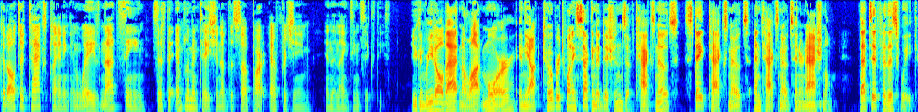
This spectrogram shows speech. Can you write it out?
could alter tax planning in ways not seen since the implementation of the Subpart F regime in the 1960s. You can read all that and a lot more in the October 22nd editions of Tax Notes, State Tax Notes, and Tax Notes International. That's it for this week.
